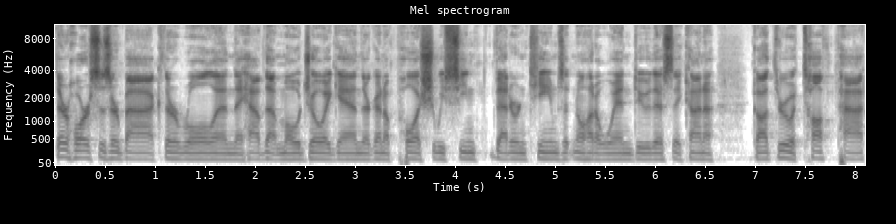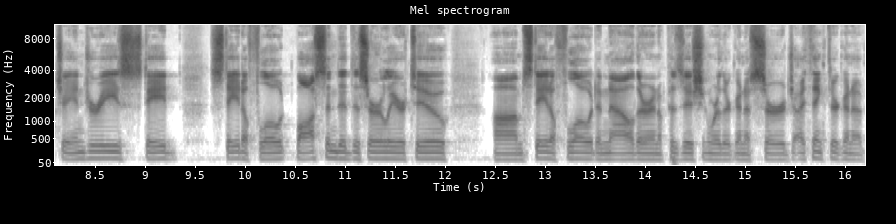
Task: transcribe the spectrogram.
their horses are back, they're rolling, they have that mojo again. They're going to push. We've seen veteran teams that know how to win do this. They kind of got through a tough patch of injuries, stayed stayed afloat. Boston did this earlier too, um, stayed afloat, and now they're in a position where they're going to surge. I think they're going to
